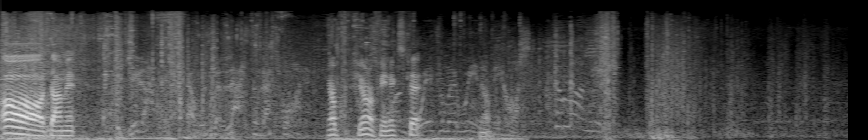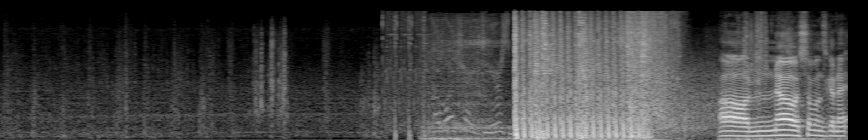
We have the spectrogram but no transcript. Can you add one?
Oh, damn it. Mira, that was the last of if you want a Phoenix kit. No. Oh no, someone's gonna...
